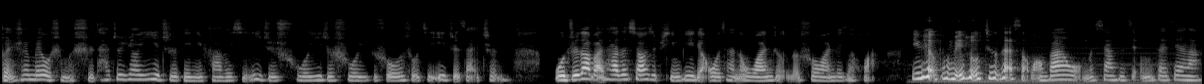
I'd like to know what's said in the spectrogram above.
本身没有什么事，他就要一直给你发微信，一直说，一直说，一直说，我手机一直在震，我直到把他的消息屏蔽掉，我才能完整的说完这些话。音乐不迷路就在扫盲班，我们下次节目再见啦。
